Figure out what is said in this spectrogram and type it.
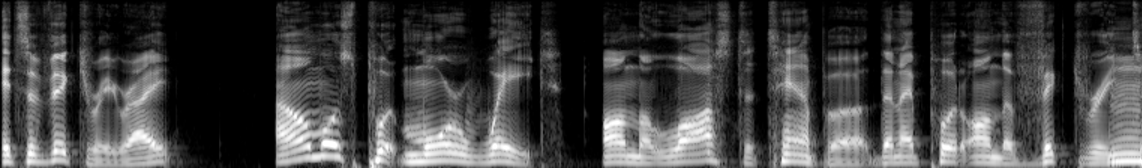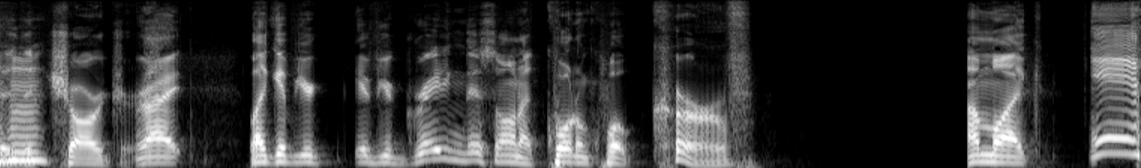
it's a victory, right? I almost put more weight on the loss to Tampa than I put on the victory to the Mhm. Chargers. Right. Like if you're if you're grading this on a quote unquote curve, I'm like, eh.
